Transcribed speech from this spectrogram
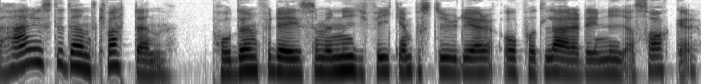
här är Studentkvarten, podden för dig som är nyfiken på studier och på att lära dig nya saker.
